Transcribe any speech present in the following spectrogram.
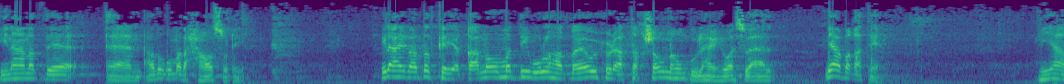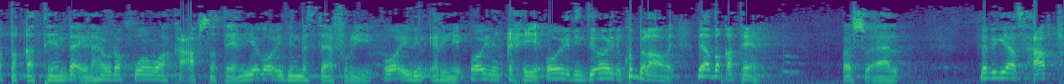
inaana dee adugu madaxa hoosu dhig ilaahay baa dadka yaqaano ummadii buu la hadlayo wuxuu hi atakhshawnahum buu waa su'aal. Miyaa baqateen? Miyaa baqateen baa ilahay udha kuwan waa ka cabsateen iyagoo idin mastaafuriyey oo idin eryey oo idin qixiyey oo idin dilo oo idinku bilaabay. Miyaa baqateen? Waa su'aal. Nabigii asxaabtu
